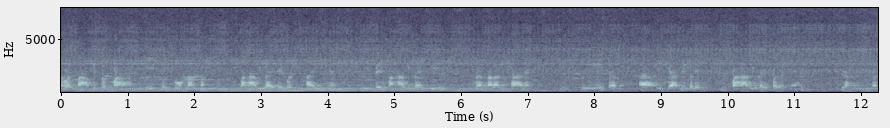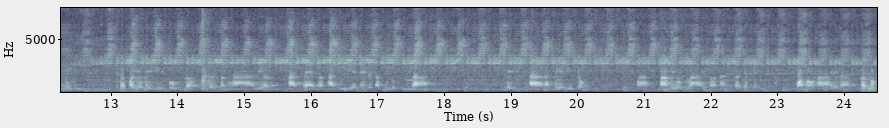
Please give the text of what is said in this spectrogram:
2503เป็นต้นมาทีนี้ในช่วงนั้นน่ะมหาวิทยาลัยในเมืองไทยเนี่ยที่เป็นมหาวิทยาลัยที่แบบตลาดวิชาเนี่ยหรือจะอ่าอีกแบบหนึงก็เรียกมหาวิทยาลัยเปิดเนี่ย ยังยังไม่มีครับ พอยังไม่มีปุ๊บก็เกิดปัญหาเรื่องขาดแคลนสถานที่เรียนในระดับอุดมศึกษาเช่นอ่านักเรียนที่จบมามาไม่ยกลายตอนนั้นก็จะเป็นปทห้าใช่ไหมก็ต้อง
